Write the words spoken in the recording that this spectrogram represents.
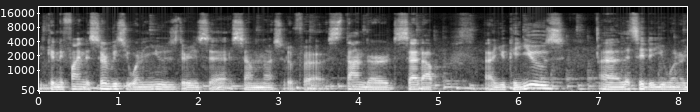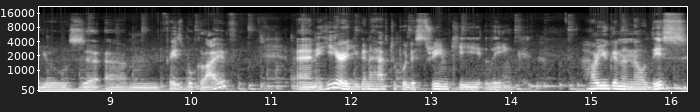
You can define the service you want to use. There is uh, some uh, sort of uh, standard setup uh, you can use. Uh, let's say that you want to use um, Facebook Live, and here you're gonna have to put the stream key link how you're gonna know this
